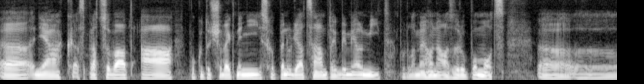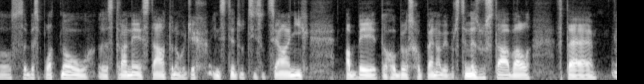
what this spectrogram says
uh, nějak zpracovat a pokud to člověk není schopen udělat sám, tak by měl mít podle mého názoru pomoc se bezplatnou strany státu nebo těch institucí sociálních, aby toho byl schopen, aby prostě nezůstával v té, eh,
